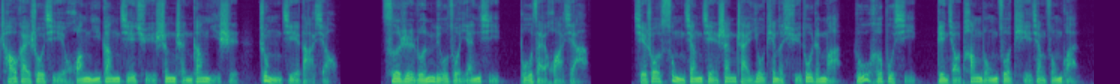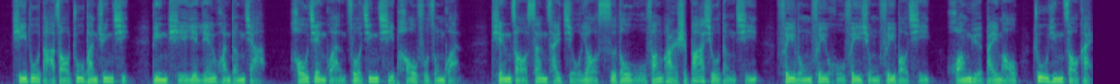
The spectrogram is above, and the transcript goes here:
晁盖说起黄泥冈劫取生辰纲一事，众皆大笑。次日轮流做筵席，不在话下。且说宋江见山寨又添了许多人马，如何不喜？便叫汤龙做铁匠总管，提督打造诸般军器，并铁叶连环等甲。侯建管做旌旗袍服总管，天造三彩九曜四斗五方二十八宿等旗，飞龙飞虎飞熊飞豹旗，黄月白毛朱鹰造盖，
